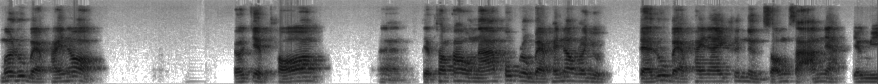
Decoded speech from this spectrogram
เมื่อรูปแบบภายนอก เราเจ็บท้องเจ็บท้องเข้าห้องน้ำปุ๊บรูปแบบภายนอกเราหยุด แต่รูปแบบภายในคือหนึ่งสองสามเนี่ย ยังมี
